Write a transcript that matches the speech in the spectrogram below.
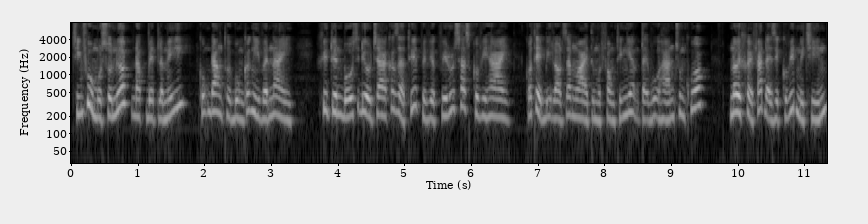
Chính phủ một số nước, đặc biệt là Mỹ, cũng đang thổi bùng các nghi vấn này khi tuyên bố sẽ điều tra các giả thuyết về việc virus SARS-CoV-2 có thể bị lọt ra ngoài từ một phòng thí nghiệm tại Vũ Hán, Trung Quốc, nơi khởi phát đại dịch COVID-19.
